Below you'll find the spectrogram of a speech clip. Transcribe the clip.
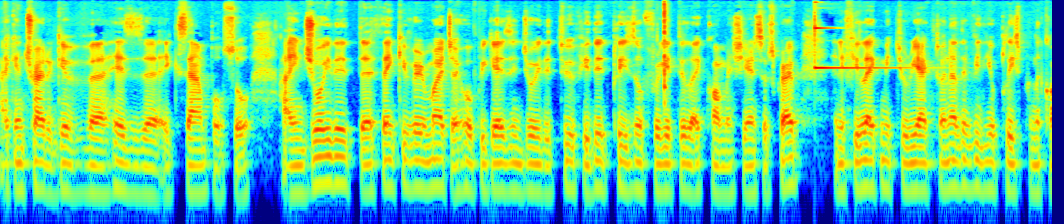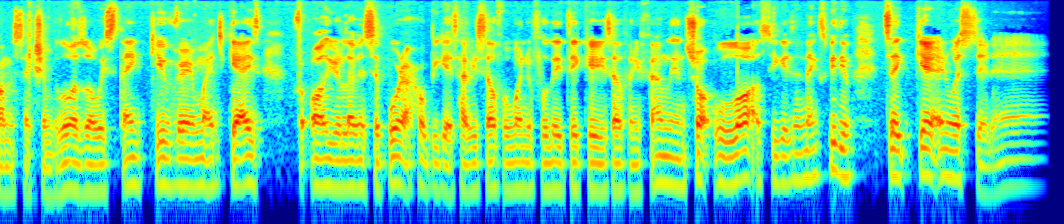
I can try to give uh, his uh, example. So I enjoyed it. Uh, thank you very much. I hope you guys enjoyed it too. If you did please don't forget to like comment share and subscribe. And if you'd like me to react to another video please put in the comment section below. As always thank you very much guys for all your love and support. I hope you guys have yourself a wonderful day. Take care of yourself and your family. Inshallah I'll see you guys in the next video. Take care and wassalam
